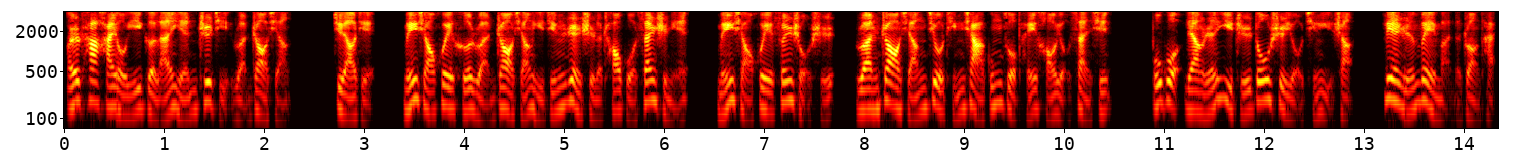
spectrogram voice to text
而他还有一个蓝颜知己阮兆祥。据了解，梅小惠和阮兆祥已经认识了超过三十年。梅小惠分手时，阮兆祥就停下工作陪好友散心。不过，两人一直都是友情以上、恋人未满的状态。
